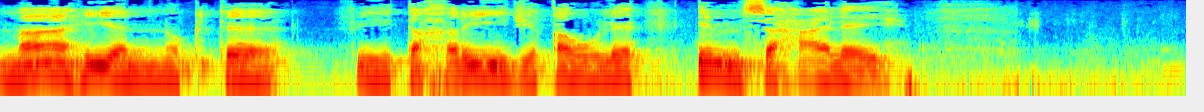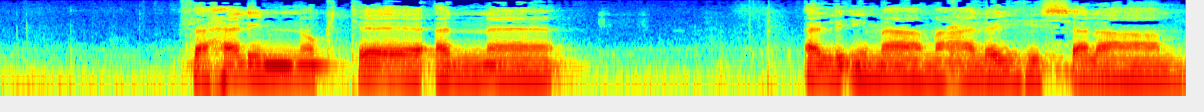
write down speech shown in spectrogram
ما هي النكتة في تخريج قوله امسح عليه فهل النكتة أن الإمام عليه السلام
